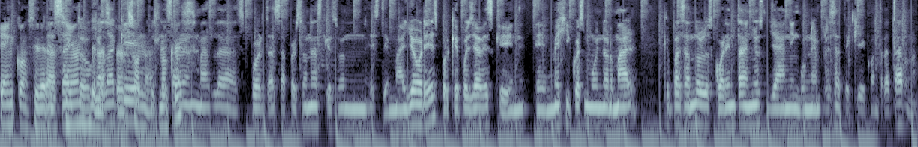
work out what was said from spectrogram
en consideración de las personas. Que, pues, ¿no les abran más las puertas a personas que son este, mayores, porque pues ya ves que en, en México es muy normal que pasando los 40 años ya ninguna empresa te quiere contratar, ¿no?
